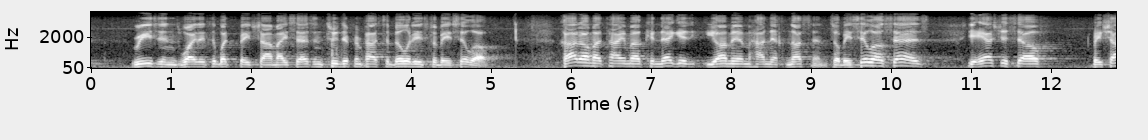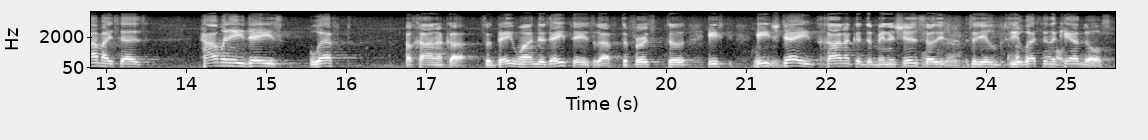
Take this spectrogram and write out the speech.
reasons why they said what Beis says, and two different possibilities for Beis Hillel. Chada Matayma Keneged Yomim Hanechnasin. So Beis Hillel says, you ask yourself, Beis Shammai says, how many days left of Hanukkah? So day one, there's eight days left. The first, to each each day Hanukkah diminishes, so you, so you, so you lessen the candles.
